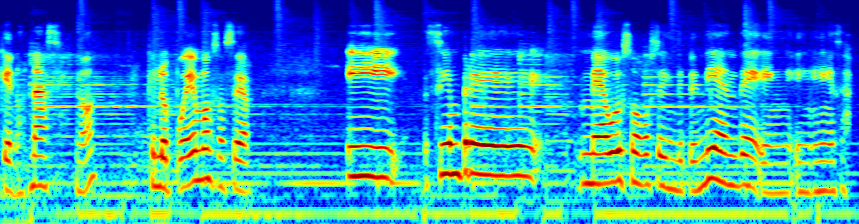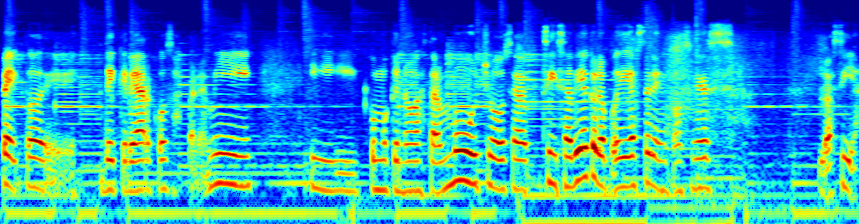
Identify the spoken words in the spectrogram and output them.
que nos nace, ¿no? Que lo podemos hacer. Y siempre me hago ojos independiente en, en, ese aspecto de, de, crear cosas para mí y como que no gastar mucho. O sea, si sabía que lo podía hacer, entonces lo hacía.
